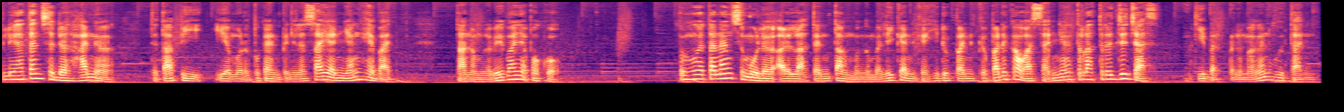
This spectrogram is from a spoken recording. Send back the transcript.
Kelihatan sederhana, tetapi ia merupakan penyelesaian yang hebat. Tanam lebih banyak pokok, Penghutanan semula adalah tentang mengembalikan kehidupan kepada kawasan yang telah terjejas akibat penebangan hutan.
